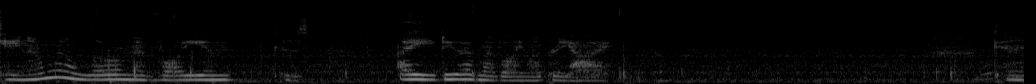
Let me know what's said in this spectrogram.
Okay, now I'm gonna lower my volume because I do have my volume up pretty high. Okay.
